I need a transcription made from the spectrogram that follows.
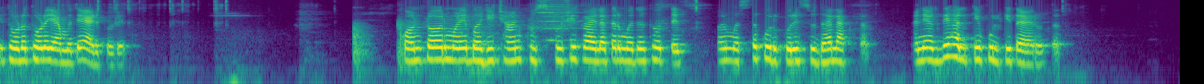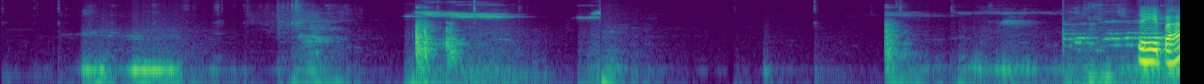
ते थोडं थोडं यामध्ये ऍड करूयात कॉर्नफ्लॉवरमुळे भजी छान खुसखुशीत व्हायला तर मदत होतेच पण मस्त कुरकुरीत सुद्धा लागतात. आणि अगदी हलकी फुलकी तयार होतात. तर हे पहा.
